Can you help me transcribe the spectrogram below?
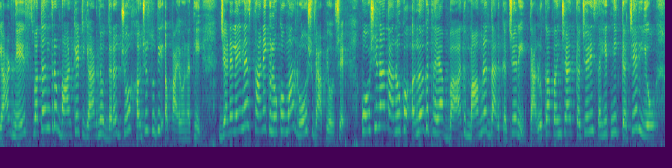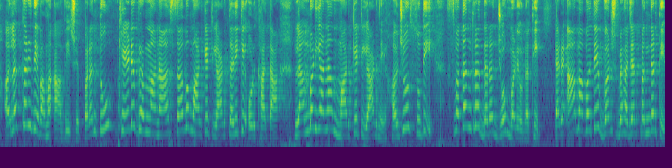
યાર્ડને સ્વતંત્ર માર્કેટ યાર્ડનો દરજ્જો હજુ સુધી અપાયો નથી, જેને લઈને સ્થાનિક લોકોમાં રોષ વ્યાપ્યો છે. પોશીના તાલુકો અલગ થયા બાદ મામલતદાર કચેરી, તાલુકા પંચાયત કચેરી સહિતની કચેરીઓ અલગ કરી દેવામાં આવી છે. પરંતુ ખેડ બ્રહ્માના સબ માર્કેટ યાર્ડ તરીકે ઓળખાતા લાંબડિયાના માર્કેટ યાર્ડને હજુ સુધી સ્વતંત્ર દરજ્જો મળ્યો નથી. ત્યારે આ બાબતે વર્ષ બે હજાર પંદરથી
